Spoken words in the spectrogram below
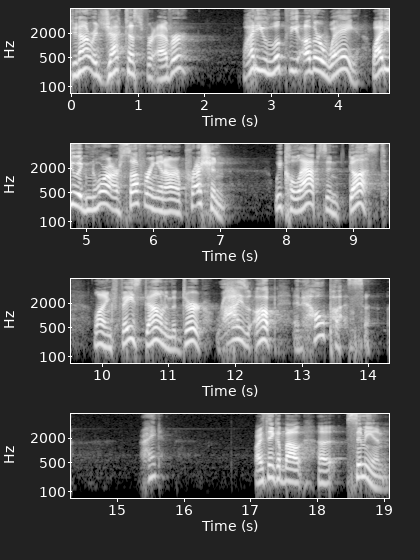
Do not reject us forever. Why do you look the other way? Why do you ignore our suffering and our oppression? We collapse in dust, lying face down in the dirt. Rise up and help us. right? I think about uh, Simeon.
